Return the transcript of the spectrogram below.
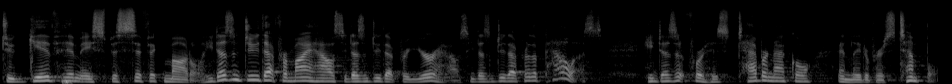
to give him a specific model. He doesn't do that for my house, he doesn't do that for your house, he doesn't do that for the palace. He does it for his tabernacle and later for his temple.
